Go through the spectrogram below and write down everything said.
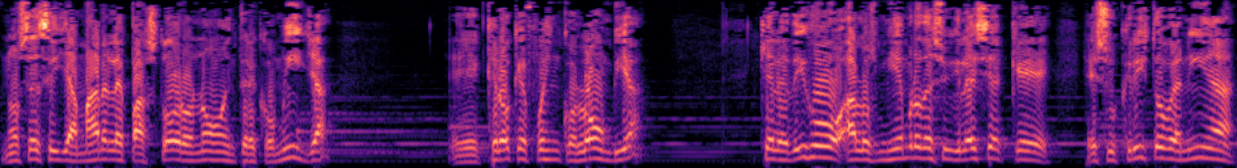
no sé si llamarle pastor o no, entre comillas, eh, creo que fue en Colombia, que le dijo a los miembros de su iglesia que Jesucristo venía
